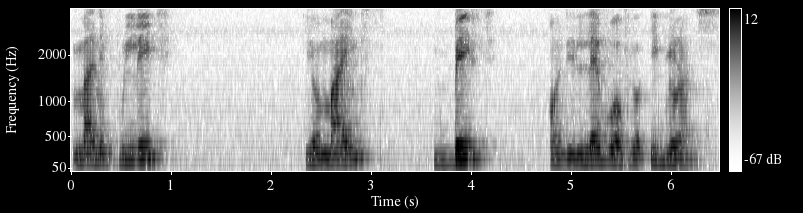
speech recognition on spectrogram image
manipulate your mind based on the level of your ignorance.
